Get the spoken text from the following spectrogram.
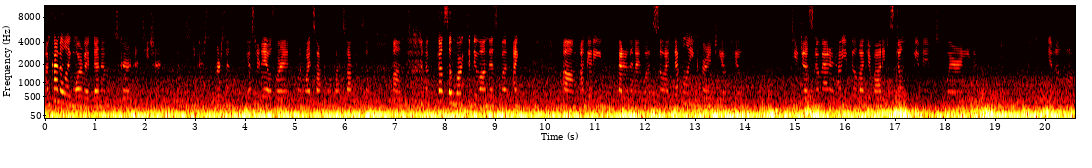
I'm kind of like more of a denim skirt and t-shirt with sneakers person. Yesterday I was wearing one white sock and one black sock, so um, I've got some work to do on this, but I um, I'm getting better than I was. So I definitely encourage you to to just no matter how you feel about your body, just don't give in to wearing you know um,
